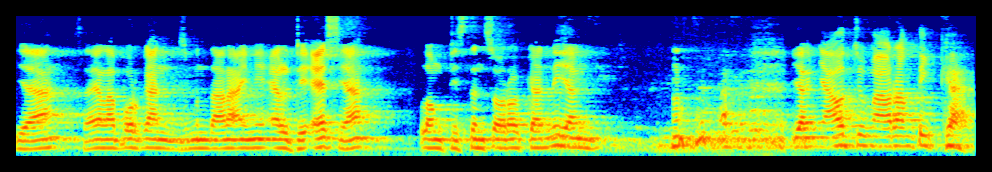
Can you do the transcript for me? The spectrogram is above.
Ya saya laporkan sementara ini LDS ya. Long distance sorogan ini yang yang nyaut cuma orang tiga.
